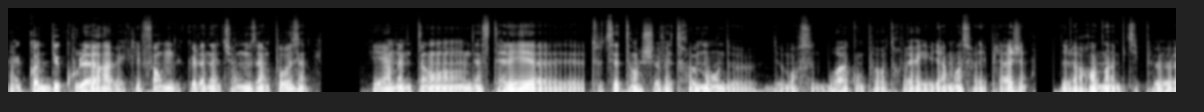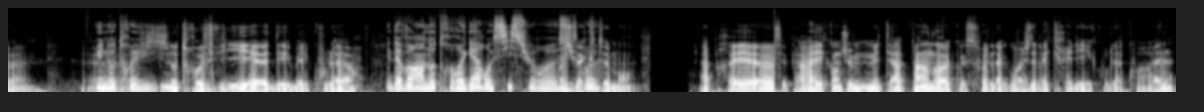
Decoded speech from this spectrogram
un code de couleurs avec les formes que la nature nous impose, et en même temps d'installer tout cet enchevêtrement de, de morceaux de bois qu'on peut retrouver régulièrement sur les plages, de leur rendre un petit peu... une autre vie. Une autre vie, des belles couleurs. Et d'avoir un autre regard aussi sur, Exactement. Après, euh, c'est pareil, quand je me mettais à peindre, que ce soit de la gouache, de l'acrylique ou de l'aquarelle,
